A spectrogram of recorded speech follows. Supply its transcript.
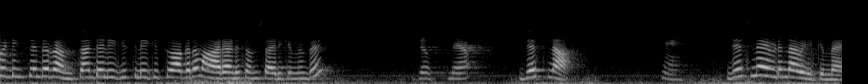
വെഡിങ് സെന്റർ റംസാൻ ടെലിഗിസിലേക്ക് സ്വാഗതം. ആരാണ് സംസാരിക്കുന്നത്? ജസ്ന. ജസ്ന. എവിടുന്നാ വിളിക്കുന്നേ?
